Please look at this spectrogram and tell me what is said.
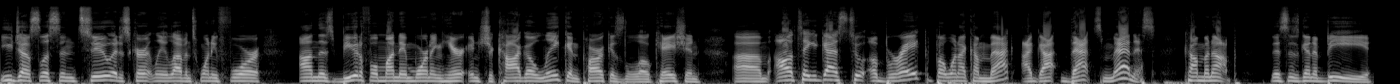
you just listened to. It is currently 1124 on this beautiful Monday morning here in Chicago. Lincoln Park is the location. Um, I'll take you guys to a break, but when I come back, I got That's Madness coming up. This is going to be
